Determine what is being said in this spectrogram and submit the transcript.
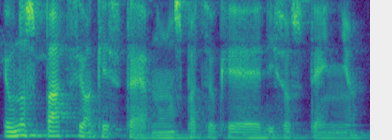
e uno spazio anche esterno, uno spazio che è di sostegno.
